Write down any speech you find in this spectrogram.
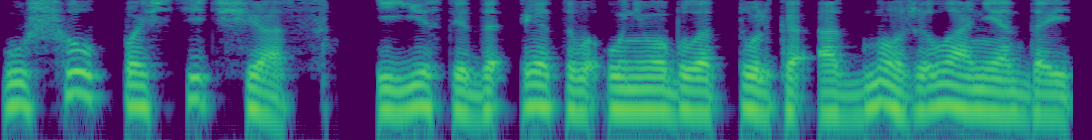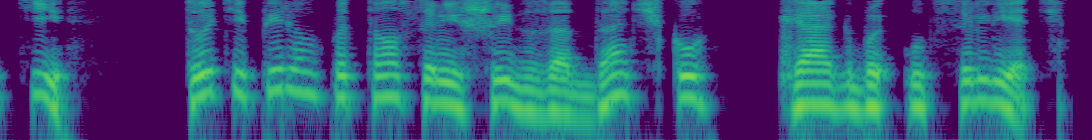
ушел почти час. И если до этого у него было только одно желание дойти, то теперь он пытался решить задачку, как бы уцелеть.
